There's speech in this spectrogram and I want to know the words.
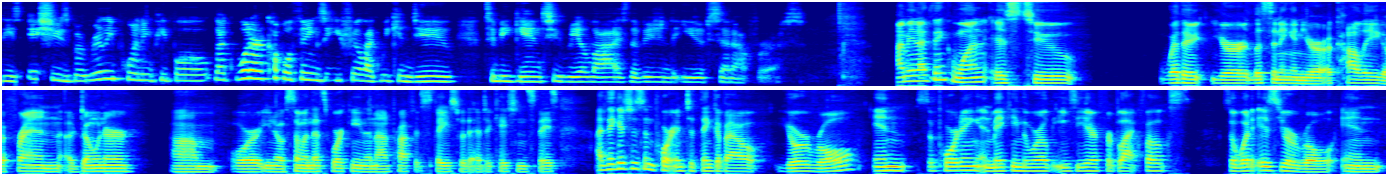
these issues, but really pointing people like what are a couple of things that you feel like we can do to begin to realize the vision that you have set out for us? I mean, I think one is to whether you're listening and you're a colleague, a friend, a donor, um, or you know someone that's working in the nonprofit space or the education space. I think it's just important to think about your role in supporting and making the world easier for Black folks. So, what is your role in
